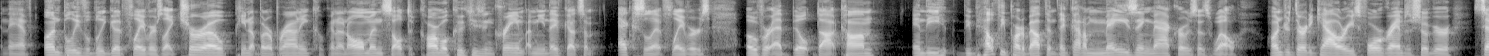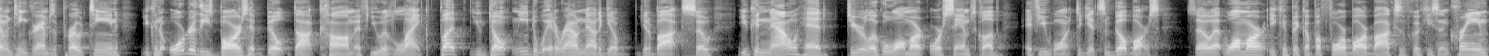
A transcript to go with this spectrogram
and they have unbelievably good flavors like churro, peanut butter brownie, coconut almond, salted caramel cookies and cream. I mean, they've got some excellent flavors over at built.com. And the the healthy part about them, they've got amazing macros as well. 130 calories, 4 grams of sugar, 17 grams of protein. You can order these bars at built.com if you would like, but you don't need to wait around now to get a, get a box. So you can now head to your local Walmart or Sam's Club if you want to get some built bars. So at Walmart, you can pick up a four bar box of cookies and cream,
